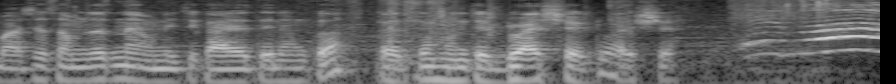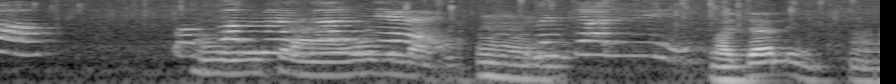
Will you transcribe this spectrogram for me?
भाषा समजत नाही म्हणण्याची काय आहे ते नेमकं? काय ते म्हणते ड्वॅश आहे ड्वॅश आहे. मजा आली हां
